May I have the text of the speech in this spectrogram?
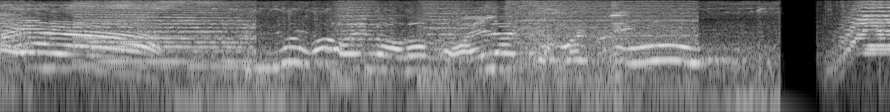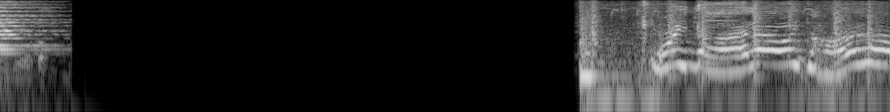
আয় না। ওই বাবা ভয় লাগছে। ওই দাঁড়া ওই দাঁড়া।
